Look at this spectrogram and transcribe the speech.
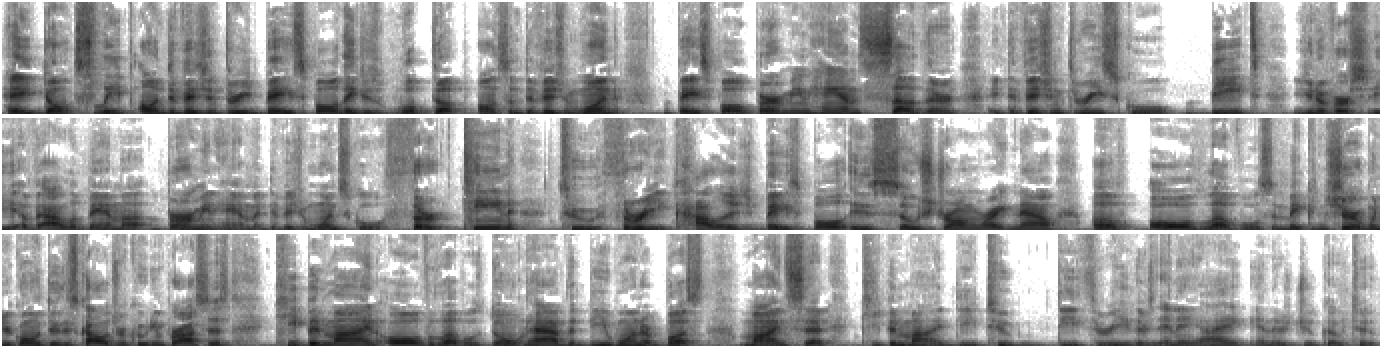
Hey, don't sleep on Division 3 baseball. They just whooped up on some Division 1 baseball. Birmingham Southern, a Division 3 school, beat University of Alabama Birmingham, a Division 1 school, 13 to three. College baseball is so strong right now of all levels. And making sure when you're going through this college recruiting process, keep in mind all the levels. Don't have the D1 or bust mindset. Keep in mind D2, D3, there's NAI, and there's JUCO too.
